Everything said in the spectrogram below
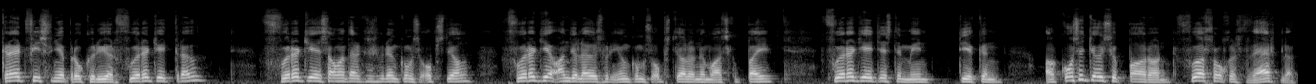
kry advies van jou prokureur voordat jy trou voordat jy 'n samewerkingsooreenkoms opstel, voordat jy aandeelhouers vir ooreenkoms opstel in 'n maatskappy, voordat jy 'n testament teken, al kos dit jou so paar rand, voorsorg is werklik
